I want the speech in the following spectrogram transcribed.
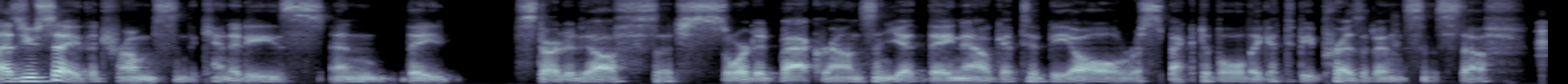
as you say the Trumps and the Kennedys and they started off such sordid backgrounds and yet they now get to be all respectable. They get to be presidents and stuff.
